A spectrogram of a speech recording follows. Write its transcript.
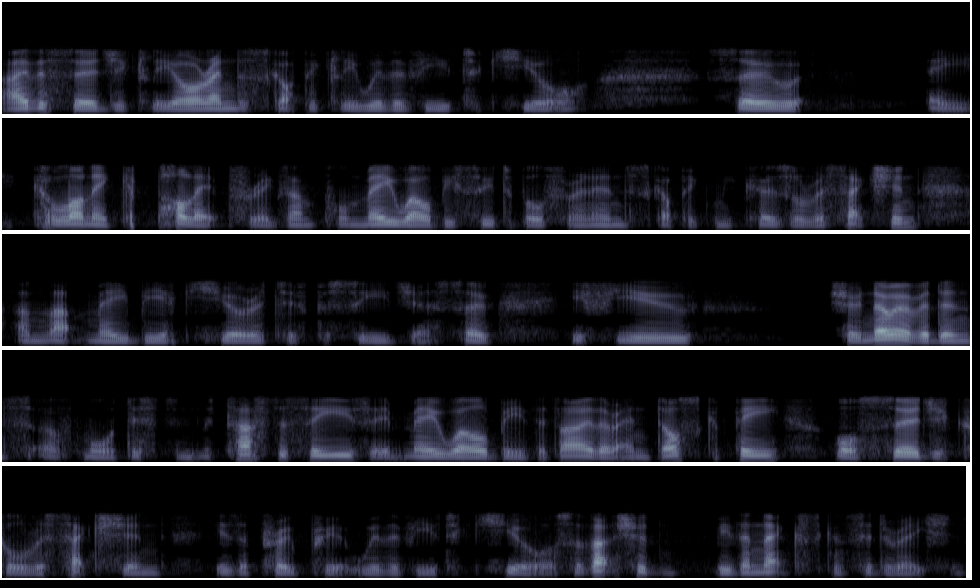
either surgically or endoscopically with a view to cure. So, a colonic polyp, for example, may well be suitable for an endoscopic mucosal resection, and that may be a curative procedure. So, if you show no evidence of more distant metastases, it may well be that either endoscopy or surgical resection is appropriate with a view to cure. So, that should be the next consideration.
